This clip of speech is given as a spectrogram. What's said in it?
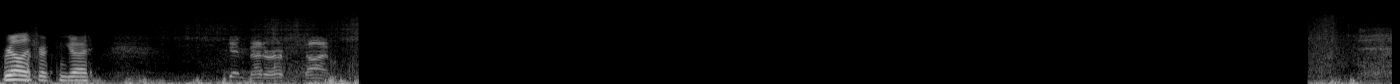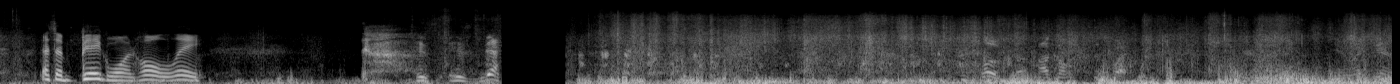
Really freaking good. He's getting better every time. That's a big one. Holy. His his neck. Close. I'll go this way. Yeah, right there.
